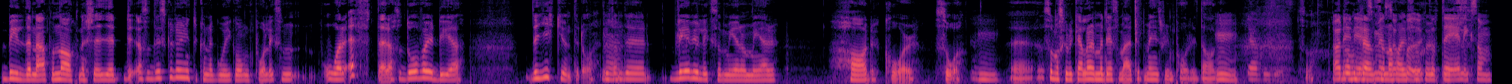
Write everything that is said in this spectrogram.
bilderna på nakna tjejer. Det, alltså det skulle jag ju inte kunna gå igång på liksom år efter. Alltså då var ju det det gick ju inte då. Utan det blev ju liksom mer och mer hardcore så. Eh, som man skulle kalla det med det som är typ mainstream porr idag. Så. Ja det är De det som är gränserna har ju så sjukt att det är liksom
